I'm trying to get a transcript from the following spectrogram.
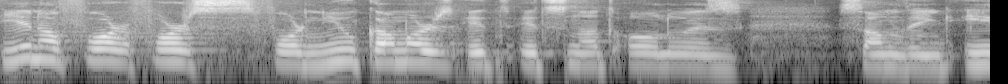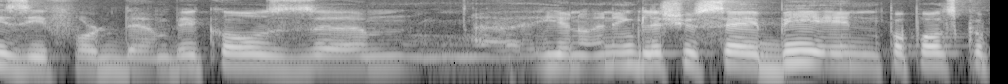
you know, for, for, for newcomers, it, it's not always, something easy for them because um, uh, you know in English you say be in po polsku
